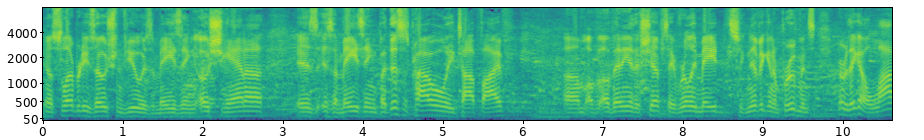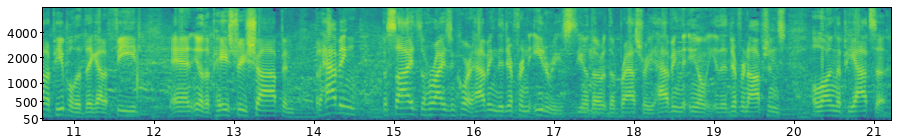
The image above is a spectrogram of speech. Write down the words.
you know, Celebrities Ocean View is amazing. Oceania is is amazing, but this is probably top five. Um, of, of any of the ships, they've really made significant improvements. Remember, they got a lot of people that they got to feed, and you know the pastry shop, and but having besides the Horizon Court, having the different eateries, you know the the brasserie, having the, you know the different options along the piazza.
